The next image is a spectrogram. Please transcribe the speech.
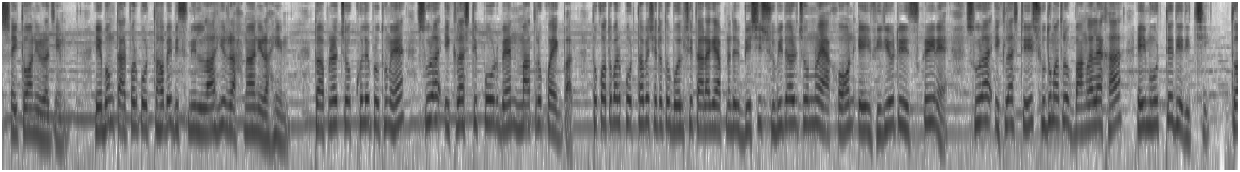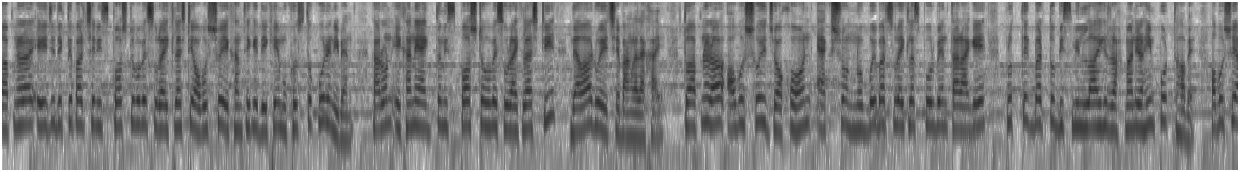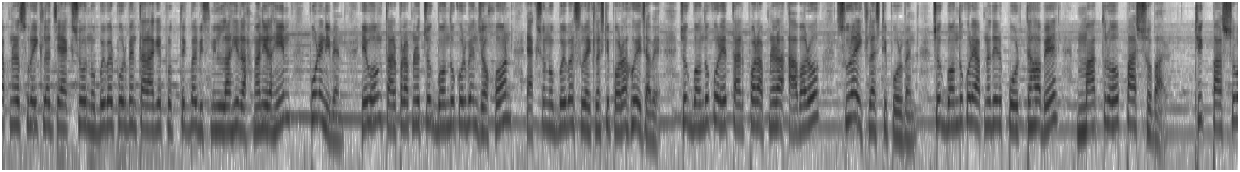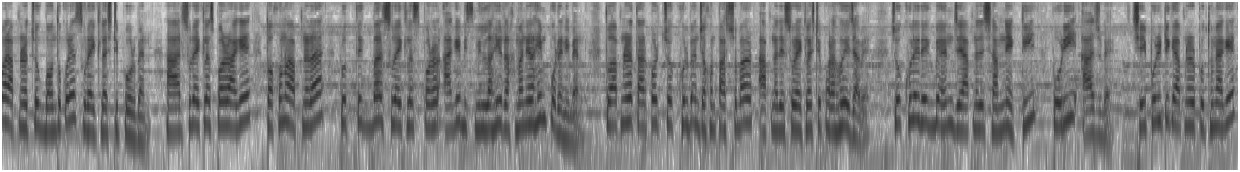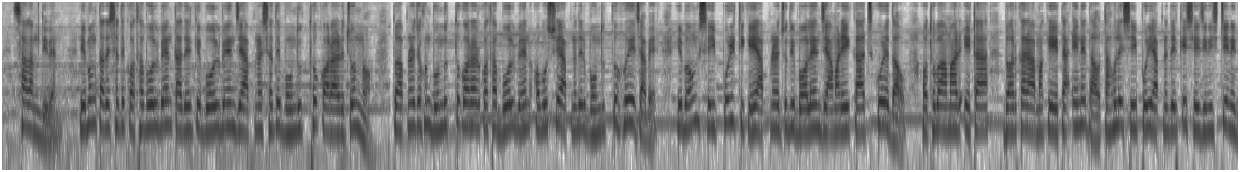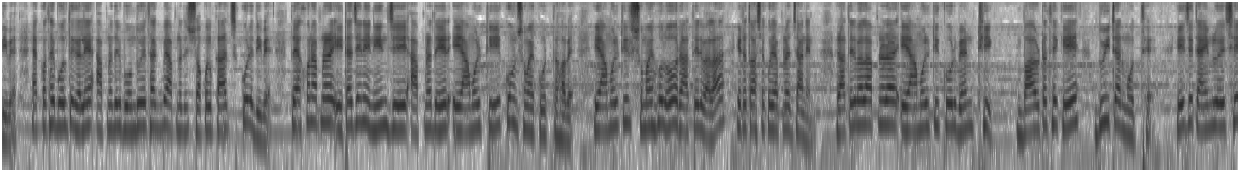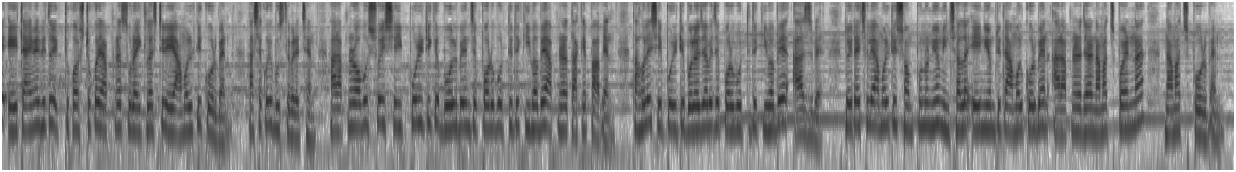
রাজিম। এবং তারপর পড়তে হবে বিসমিল্লাহির রাহমান রাহিম। তো আপনারা চোখ খুলে প্রথমে সুরা ইকলাসটি পড়বেন মাত্র কয়েকবার। তো কতবার পড়তে হবে সেটা তো বলছি, তার আগে আপনাদের বেশি সুবিধার জন্য এখন এই ভিডিওটির স্ক্রিনে সুরা ইকলাসটি শুধুমাত্র বাংলা লেখা এই মুহূর্তে দিয়ে দিচ্ছি। তো আপনারা এই যে দেখতে পাচ্ছেন, স্পষ্টভাবে সুরাই ক্লাসটি অবশ্যই এখান থেকে দেখে মুখস্থ করে নেবেন। কারণ এখানে একদম স্পষ্টভাবে সুরাই ক্লাসটি দেওয়া রয়েছে বাংলা লেখায়। তো আপনারা অবশ্যই যখন একশো নব্বই বার সুরাই ক্লাস পড়বেন, তার আগে প্রত্যেকবার তো বিসমিল্লাহ রহমান রাহিম পড়তে হবে। অবশ্যই আপনারা সুরাই ক্লাস যে একশো নব্বই বার পড়বেন, তার আগে প্রত্যেকবার বিসমিল্লাহ রহমান রাহিম পড়ে নেবেন এবং তারপর আপনারা চোখ বন্ধ করবেন যখন একশো নব্বই বার সুরাই ক্লাসটি পড়া হয়ে যাবে। চোখ বন্ধ করে তারপর আপনারা আবারও সুরাই ক্লাসটি পড়বেন। চোখ বন্ধ করে আপনাদের পড়তে হবে মাত্র পাঁচশো বার ঠিক পাঁচশোবার আপনারা চোখ বন্ধ করে সুরাই ক্লাসটি পড়বেন। আর সুরাই ক্লাস পড়ার আগে তখনও আপনারা প্রত্যেকবার সুরাই ক্লাস পড়ার আগে বিসমিল্লাহি রহমান রাহিম পড়ে নেবেন। তো আপনারা তারপর চোখ খুলবেন যখন পাঁচশোবার আপনাদের সুরাই ক্লাসটি পড়া হয়ে যাবে। চোখ খুলে দেখবেন যে আপনাদের সামনে একটি পরি আসবে। সেই পরিটিকে আপনারা প্রথমে আগে সালাম দিবেন এবং তাদের সাথে কথা বলবেন, তাদেরকে বলবেন যে আপনার সাথে বন্ধুত্ব করার জন্য। তো আপনারা যখন বন্ধুত্ব করার কথা বলবেন, অবশ্যই আপনাদের বন্ধুত্ব হয়ে যাবে এবং সেই পরিটিকে আপনারা যদি বলেন যে, আমার এই কাজ করে দাও অথবা আমার এটা দরকার, আমাকে এটা এনে দাও, তাহলে সেই পরি আপনাদেরকে সেই জিনিসটি এনে দিবে। এক কথায় বলতে গেলে আপনাদের বন্ধু হয়ে থাকবে, আপনাদের সকল কাজ করে দিবে। তো এখন আপনারা এটা জেনে নিন যে আপনাদের এই আমলটি কোন সময় করতে হবে। এই আমলটির সময় হলো রাতের বেলা, এটা তো আশা করি আপনারা জানেন। রাতের বেলা আপনারা এই আমলটি করবেন ঠিক বারোটা থেকে দুইটার মধ্যে। এই যে টাইম রয়েছে, এই টাইমের ভিতরে একটু কষ্ট করে আপনারা সুরাই ক্লাসটির এই আমলটি করবেন। আশা করি বুঝতে পেরেছেন। আর আপনারা অবশ্যই সেই পরিটিকে বলবেন যে পরবর্তীতে কীভাবে আপনারা তাকে পাবেন। তাহলে সেই পরিটি বলে যাবে যে পরবর্তীতে কীভাবে আসবে। তো এটাই ছিল আমলটির সম্পূর্ণ নিয়ম। ইনশাল্লাহ এই নিয়মটিতে আমল করবেন। আর আপনারা যারা নামাজ পড়েন না, নামাজ পড়বেন।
